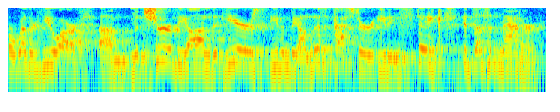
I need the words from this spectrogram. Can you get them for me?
or whether you are um, mature beyond years, even beyond this pastor eating steak, it doesn't matter.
